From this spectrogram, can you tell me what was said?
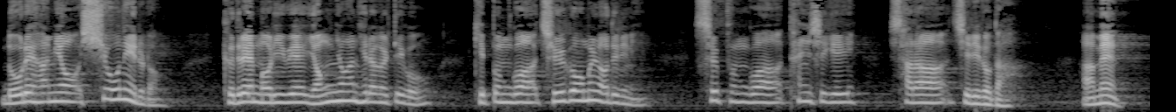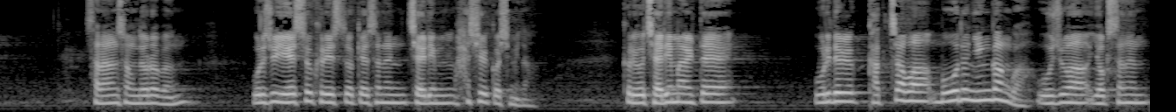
노래하며 시온에 이르러 그들의 머리 위에 영영한 희락을 띠고 기쁨과 즐거움을 얻으리니 슬픔과 탄식이 사라지리로다. 아멘. 사랑하는 성도 여러분, 우리 주 예수 그리스도께서는 재림하실 것입니다. 그리고 재림할 때 우리들 각자와 모든 인간과 우주와 역사는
